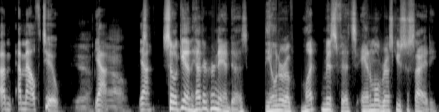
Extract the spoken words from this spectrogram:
a, a mouth too. Yeah. Yeah. Wow. Yeah. So again, Heather Hernandez, the owner of Mutt Misfits Animal Rescue Society,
